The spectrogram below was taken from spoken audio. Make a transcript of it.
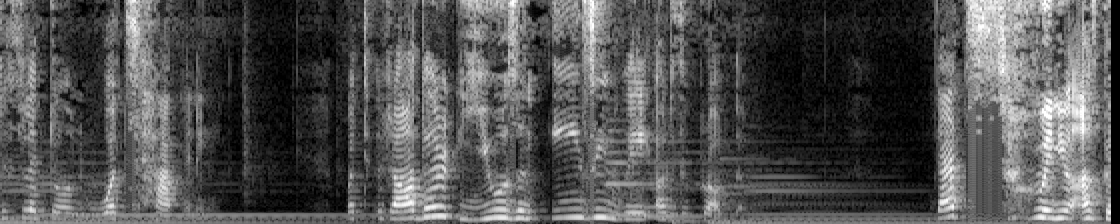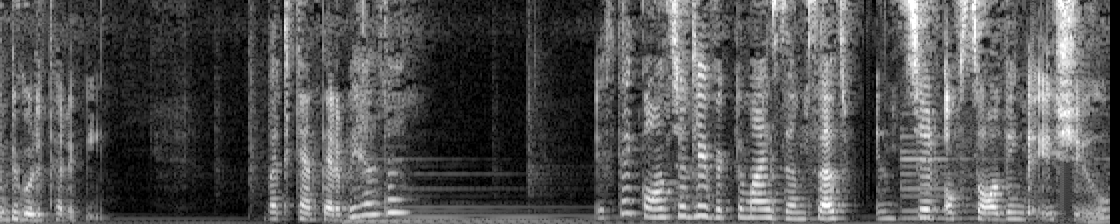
reflect on what's happening, but rather use an easy way out of the problem. That's when you ask them to go to therapy. But can therapy help them? If they constantly victimize themselves instead of solving the issue,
